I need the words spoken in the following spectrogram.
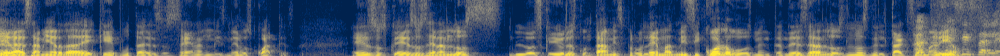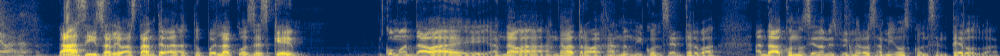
era esa mierda de que, puta, esos eran mis meros cuates. Esos, que esos eran los, los que yo les contaba mis problemas, mis psicólogos, ¿me entendés? Eran los, los del taxi Ah, amarillo. sí sale barato. Ah, sí, sale bastante barato. Pues la cosa es que como andaba, eh, andaba, andaba trabajando en mi call center, va, andaba conociendo a mis primeros amigos call centeros, va.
